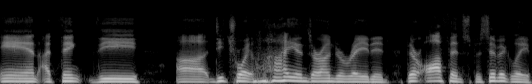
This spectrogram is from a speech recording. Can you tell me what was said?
and I think the uh, Detroit Lions are underrated, their offense specifically.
